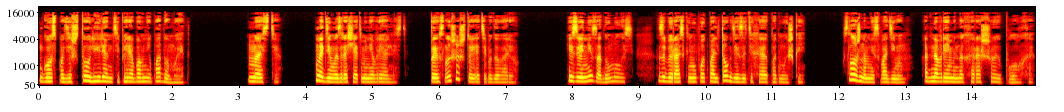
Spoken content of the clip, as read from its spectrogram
Господи, что Лилиан теперь обо мне подумает? Настя. Вадим возвращает меня в реальность. Ты слышишь, что я тебе говорю? Извини, задумалась. Забираюсь к нему под пальто, где затихаю под мышкой. Сложно мне с Вадимом. Одновременно хорошо и плохо.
